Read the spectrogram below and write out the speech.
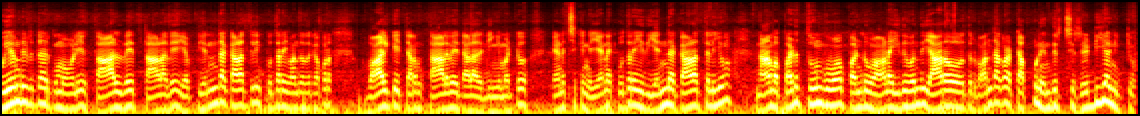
உயர்ந்துட்டு தான் இருக்கும் வழியே தாழ்வே தாழவே எப் எந்த காலத்துலையும் குதிரை வந்ததுக்கப்புறம் வாழ்க்கை தரம் தாழவே தாழாது. நீங்கள் மட்டும் நினச்சிக்கோங்க. ஏன்னா குதிரை இது எந்த காலத்துலையும் நாம் படுத்து தூங்குவோம் பண்ணுவோம் ஆனால் இது வந்து யாரோ ஒருத்தர் வந்தால் கூட டப்புன்னு எந்திரிச்சு ரெடியாக நிற்கும்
